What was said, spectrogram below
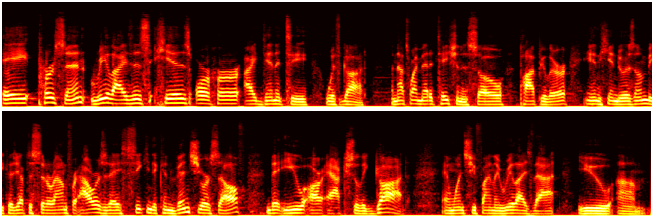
a person realizes his or her identity with God. And that's why meditation is so popular in Hinduism because you have to sit around for hours a day seeking to convince yourself that you are actually God. And once you finally realize that, you um,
